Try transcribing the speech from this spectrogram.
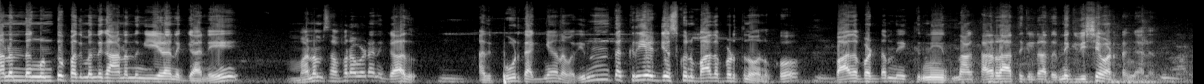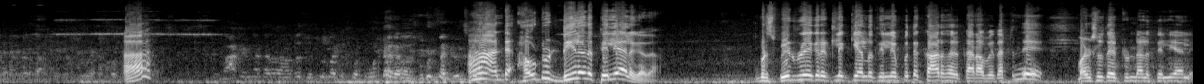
ఆనందంగా ఉంటూ పది మందికి ఆనందంగా ఇవ్వడానికి కానీ మనం సఫర్ అవ్వడానికి కాదు. అది పూర్తి అజ్ఞానం అది. ఇంత క్రియేట్ చేసుకొని బాధపడుతున్నావు అనుకో బాధపడడం నీకు నీ నాకు తల రాతకి రాత నీకు విషయం అర్థం కాలేదు. అంటే హౌ టు డీల్ అని తెలియాలి కదా. ఇప్పుడు స్పీడ్ బ్రేకర్ ఎట్లా ఎక్కియాలో తెలియకపోతే కారు ఖరాబ్ అవుతుంది అట్లనే మనుషులతో ఎట్లుండాలో తెలియాలి.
